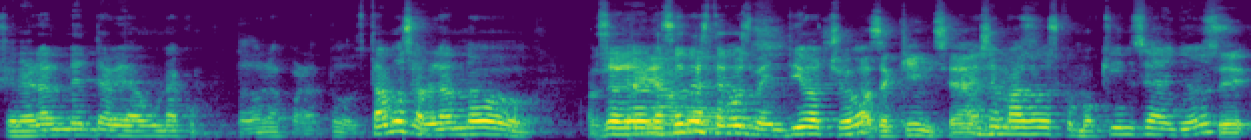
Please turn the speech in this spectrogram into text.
Generalmente había una computadora para todos. Estamos hablando. O sea, nosotros tenemos 28. Hace 15 años. Hace más o menos como 15 años. Sí.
